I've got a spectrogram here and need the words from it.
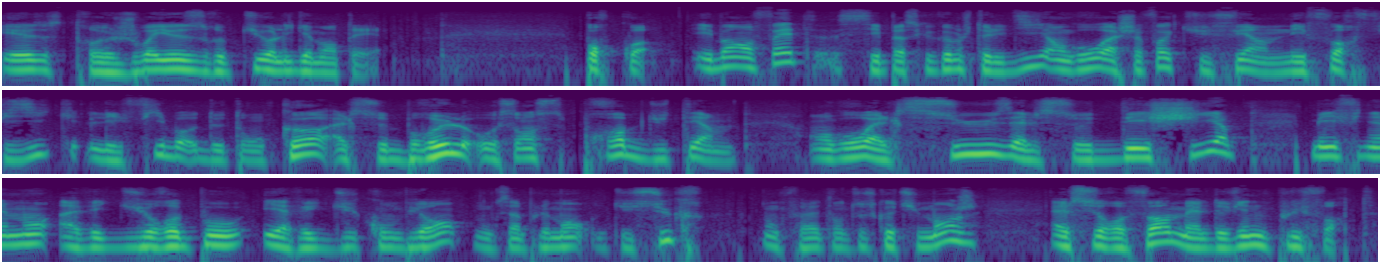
et autres joyeuses ruptures ligamentaires. Pourquoi? Eh bien en fait, c'est parce que comme je te l'ai dit, en gros, à chaque fois que tu fais un effort physique, les fibres de ton corps, elles se brûlent au sens propre du terme. En gros, elles s'usent, elles se déchirent, mais finalement avec du repos et avec du comburant, donc simplement du sucre, donc dans tout ce que tu manges, elles se reforment et elles deviennent plus fortes.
